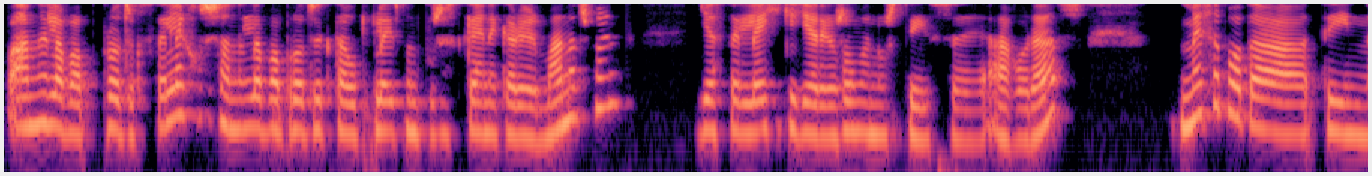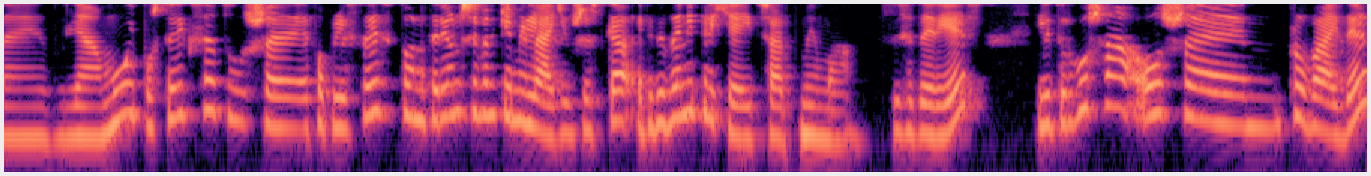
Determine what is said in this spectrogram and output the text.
ανέλαβα project στελέχωσης, ανέλαβα project outplacement που ουσιαστικά είναι career management για στελέχη και για εργαζόμενους της ε, αγοράς. Μέσα από τα, την ε, δουλειά μου υποστήριξα τους ε, εφοπλιστές των εταιρείων Siven και Μιλάκη. Ουσιαστικά, επειδή δεν υπήρχε HR τμήμα στις εταιρείες, λειτουργούσα ως provider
